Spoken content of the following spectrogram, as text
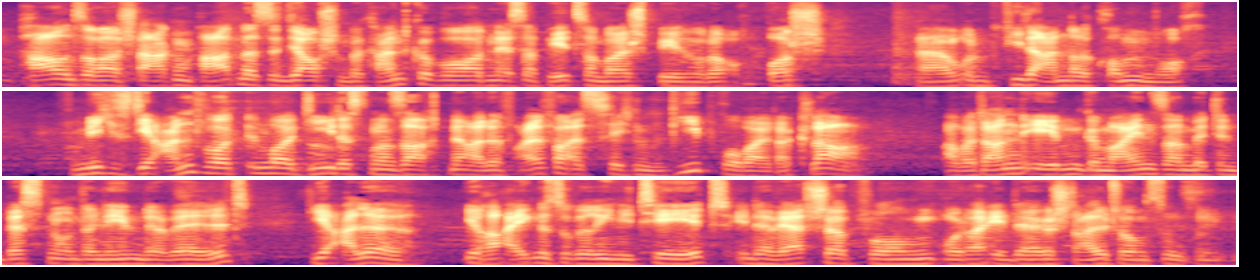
ein paar unserer starken Partner sind ja auch schon bekannt geworden, SAP zum Beispiel oder auch Bosch äh, und viele andere kommen noch. Für mich ist die Antwort immer die, dass man sagt, eine Aleph Alpha als Technologieprovider, klar, aber dann eben gemeinsam mit den besten Unternehmen der Welt, die alle ihre eigene Souveränität in der Wertschöpfung oder in der Gestaltung suchen.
